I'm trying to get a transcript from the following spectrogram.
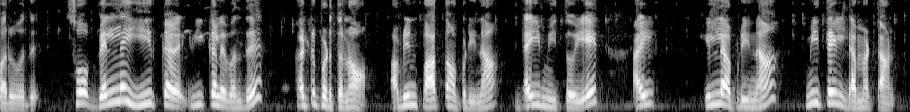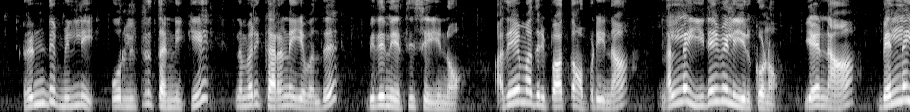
பருவது. ஸோ வெள்ளை ஈர்க்க ஈக்களை வந்து கட்டுப்படுத்தணும் அப்படின்னு பார்த்தோம் அப்படின்னா டை மீத்தோயேட் ஐ இல்லை அப்படின்னா மீத்தைல் டெமட்டான். ரெண்டு மில்லி ஒரு லிட்டர் தண்ணிக்கு இந்த மாதிரி கரணையை வந்து விதை நேர்த்தி செய்யணும். அதே மாதிரி பார்த்தோம் அப்படின்னா நல்ல இடைவெளி இருக்கணும். ஏன்னா வெள்ளை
